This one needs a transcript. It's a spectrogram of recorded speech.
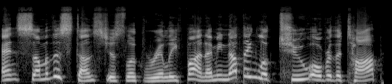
And some of the stunts just look really fun. I mean, nothing looked too over the top,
